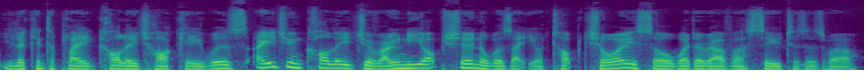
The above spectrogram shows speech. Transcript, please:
you're looking to play college hockey. Was Adrian College your only option, or was that your top choice, or were there other suitors as well?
